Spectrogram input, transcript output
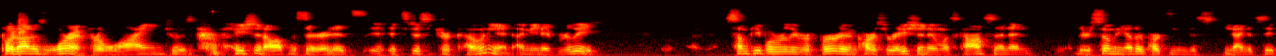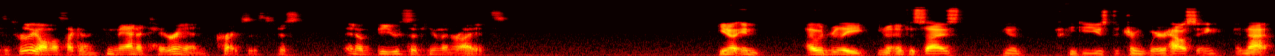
put on his warrant for lying to his probation officer, and it's it's just draconian. I mean, it really. Some people really refer to incarceration in Wisconsin, and there's so many other parts in the United States. It's really almost like a humanitarian crisis, just an abuse of human rights. You know, and I would really, you know, emphasize, you know, I think you used the term warehousing, and that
